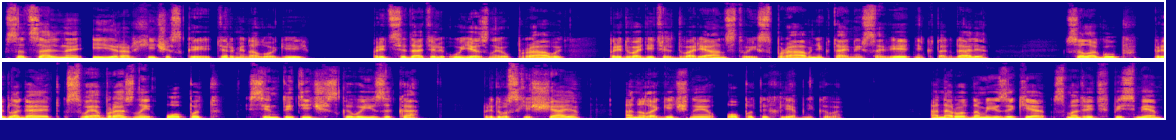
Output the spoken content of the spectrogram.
социально-иерархической терминологией, председатель уездной управы — предводитель дворянства, исправник, тайный советник и так далее, Сологуб предлагает своеобразный опыт синтетического языка, предвосхищая аналогичные опыты Хлебникова. О народном языке смотреть в письме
